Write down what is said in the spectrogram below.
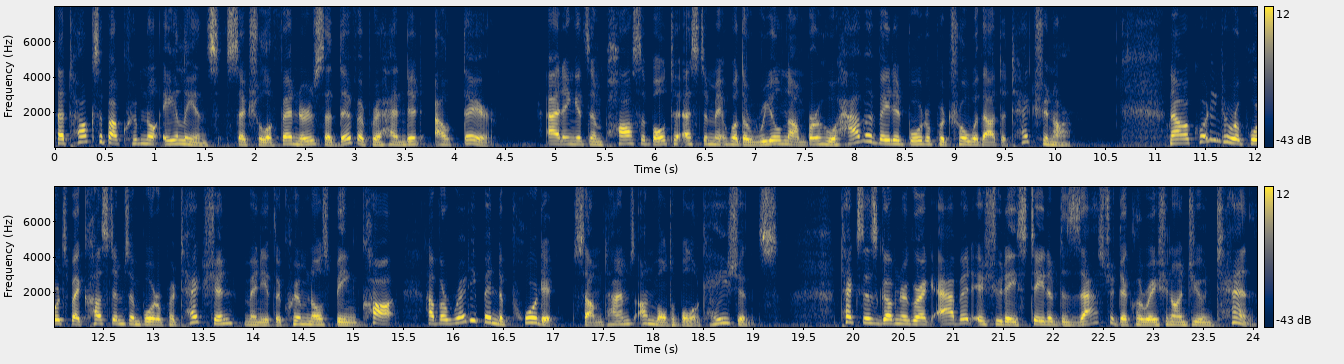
that talks about criminal aliens, sexual offenders that they've apprehended out there. Adding, it's impossible to estimate what the real number who have evaded Border Patrol without detection are. Now, according to reports by Customs and Border Protection, many of the criminals being caught have already been deported, sometimes on multiple occasions. Texas Governor Greg Abbott issued a state of disaster declaration on June 10th.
